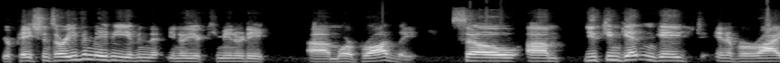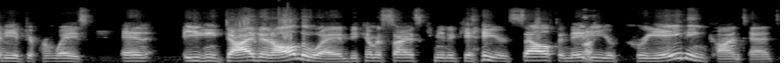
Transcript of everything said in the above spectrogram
your patients or even maybe even you know your community uh, more broadly so um, you can get engaged in a variety of different ways and you can dive in all the way and become a science communicator yourself and maybe right. you're creating content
